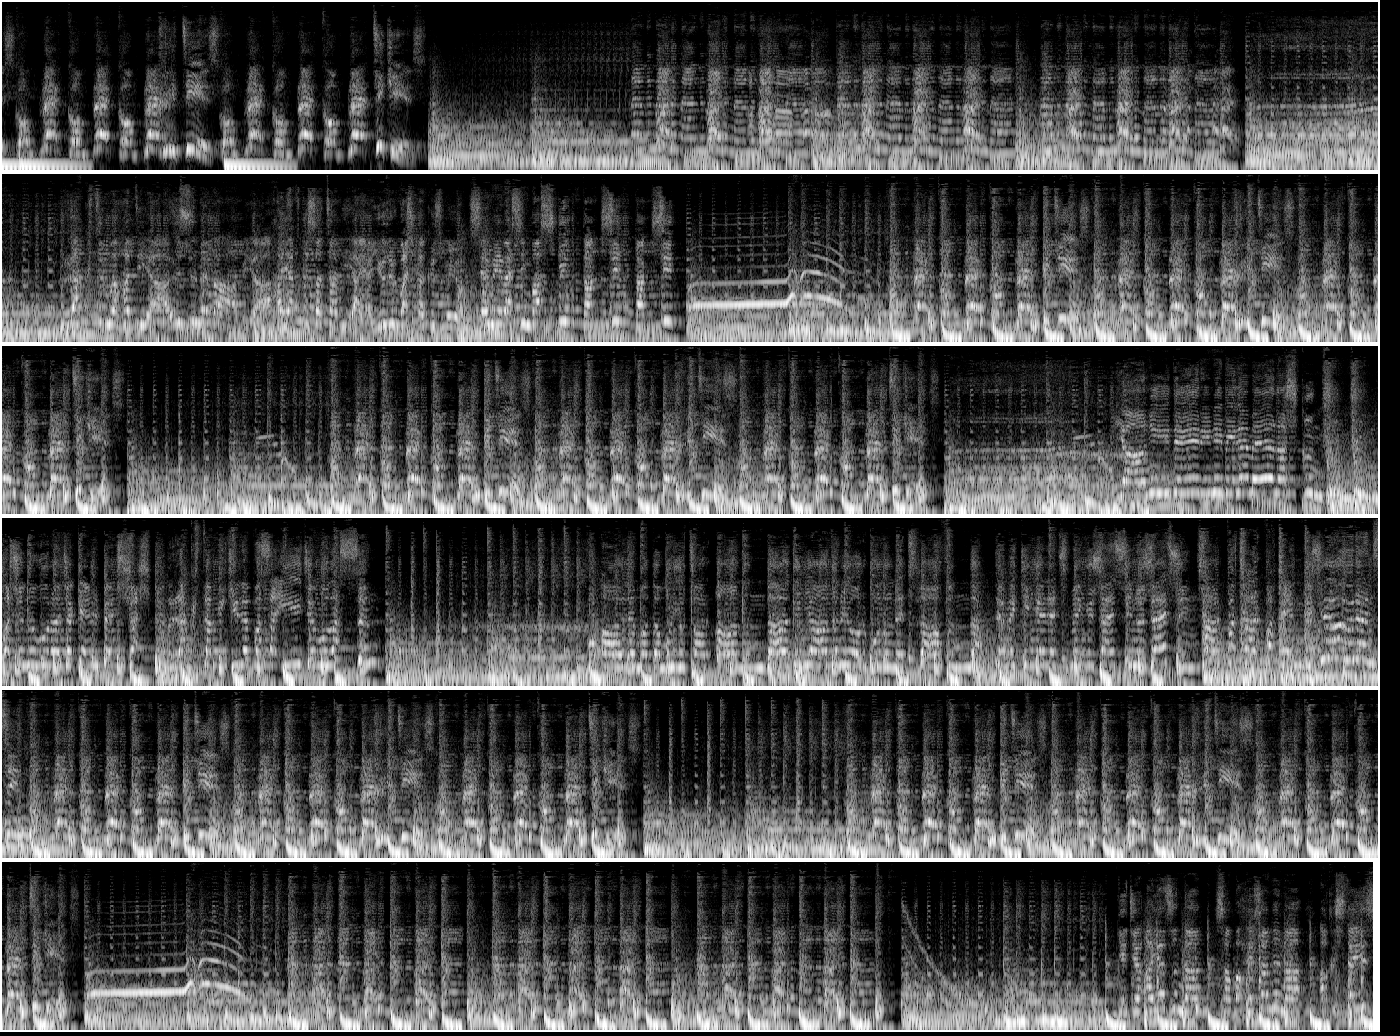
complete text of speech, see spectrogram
Kritiz Komple komple komple. Kritiz Komple komple komple. Tikiz. Hadi ya üzülme be abi ya. Hayat kısa tabi ya, ya. Yürü başka kız mı yok? Seviversin bas git taksit taksit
